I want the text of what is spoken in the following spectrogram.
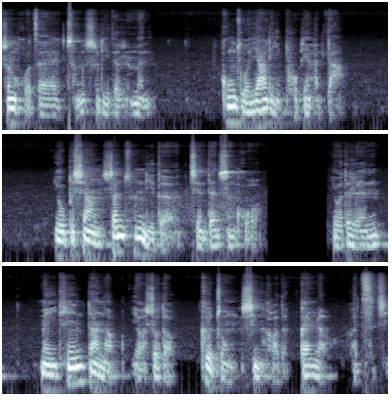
生活在城市里的人们，工作压力普遍很大，又不像山村里的简单生活。有的人每天大脑要受到各种信号的干扰和刺激；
